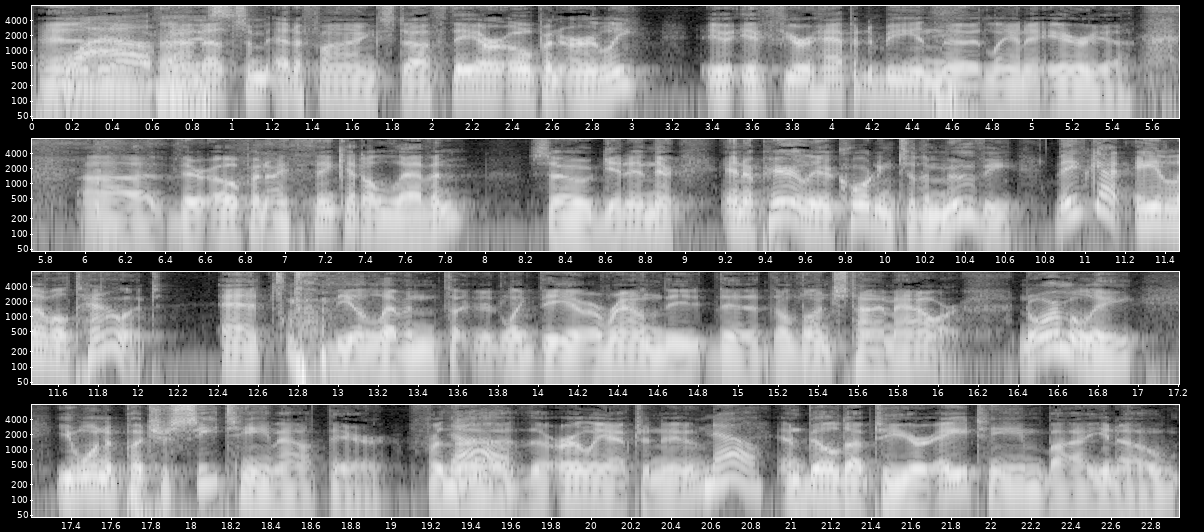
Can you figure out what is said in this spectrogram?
and Wow. uh, found Nice. out some edifying stuff. They are open early. I- If you happen to be in the Atlanta area, uh, they're open. I think at eleven. So get in there. And apparently, according to the movie, they've got A level talent at the eleven, th- like the around the, the the lunchtime hour. Normally, you want to put your C team out there for No. the the early afternoon, No. and build up to your A team by you know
